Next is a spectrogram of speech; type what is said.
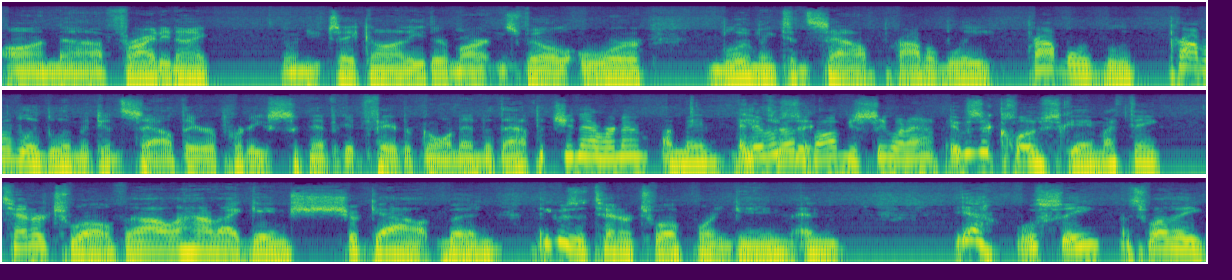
on uh, Friday night when you take on either Martinsville or Bloomington South. Probably, probably, probably Bloomington South. They're a pretty significant favorite going into that, but you never know. I mean, it was throw the a- ball, you see what happens. It was a close game. I think ten or twelve. I don't know how that game shook out, but I think it was a ten or twelve point game. And yeah, we'll see. That's why they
